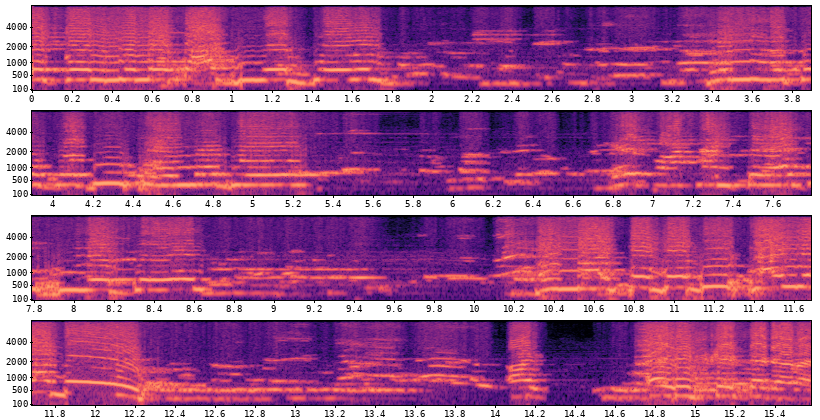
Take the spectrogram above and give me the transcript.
এ কল্যাণতা ফিরতে। এ নাইতে গদি খাইয়া দে। এ পাঠান পেট ফিরতে। এ নাইতে গদি খাইয়া দে। আই আই রিস্কে দাঁড়া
